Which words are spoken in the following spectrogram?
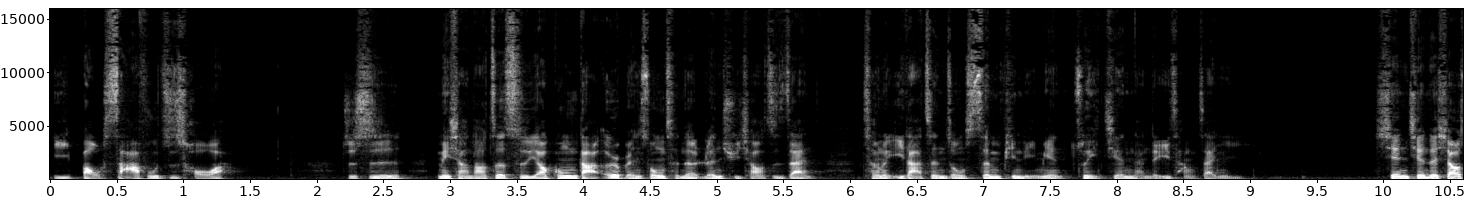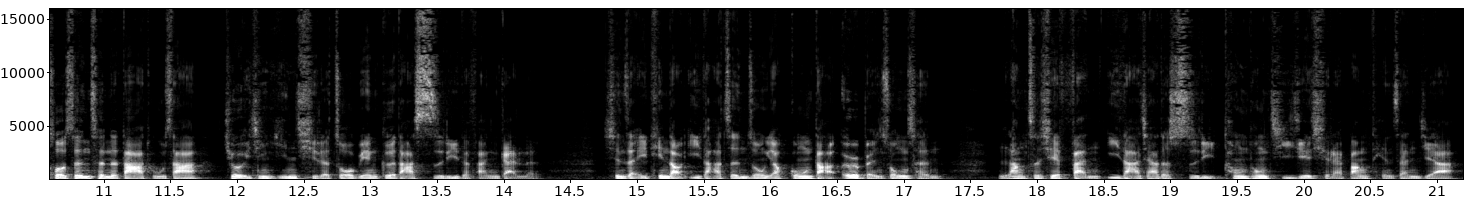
以报杀父之仇啊！只是没想到，这次要攻打二本松城的人曲桥之战，成了伊达正宗生平里面最艰难的一场战役。先前的小手生城的大屠杀就已经引起了周边各大势力的反感了。现在一听到伊达正宗要攻打二本松城，让这些反伊达家的势力通通集结起来帮田三家，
